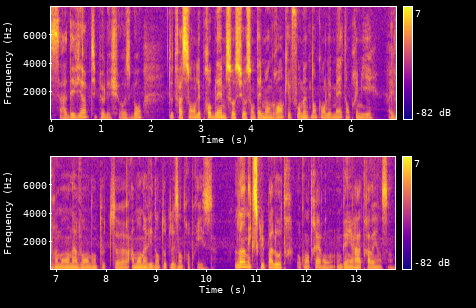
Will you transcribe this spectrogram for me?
ça dévie un petit peu les choses. Bon, de toute façon, les problèmes sociaux sont tellement grands qu'il faut maintenant qu'on les mette en premier, et vraiment en avant, à mon avis, dans toutes les entreprises. L'un n'exclut pas l'autre, au contraire, on, on gagnera à travailler ensemble.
